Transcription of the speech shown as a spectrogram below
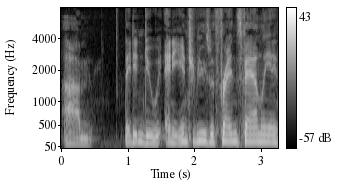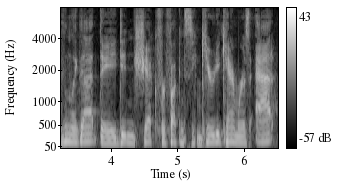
Um, they didn't do any interviews with friends, family, anything like that. They didn't check for fucking security cameras at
